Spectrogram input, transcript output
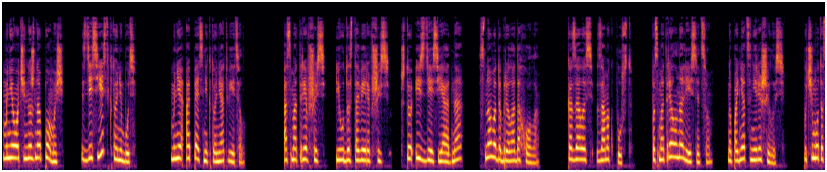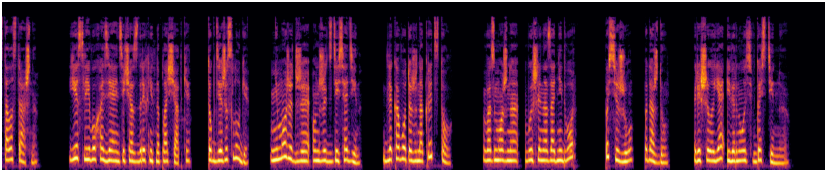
«Мне очень нужна помощь. Здесь есть кто-нибудь?» Мне опять никто не ответил. Осмотревшись и удостоверившись, что и здесь я одна, Снова добрела до холла. Казалось, замок пуст. Посмотрела на лестницу, но подняться не решилась. Почему-то стало страшно. Если его хозяин сейчас сдрыхнет на площадке, то где же слуги? Не может же он жить здесь один. Для кого-то же накрыт стол. Возможно, вышли на задний двор? Посижу, подожду. Решила я и вернулась в гостиную.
